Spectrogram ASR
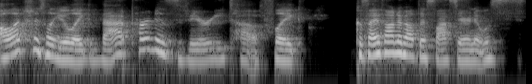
I'll actually tell you like that part is very tough like because i thought about this last year and it was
